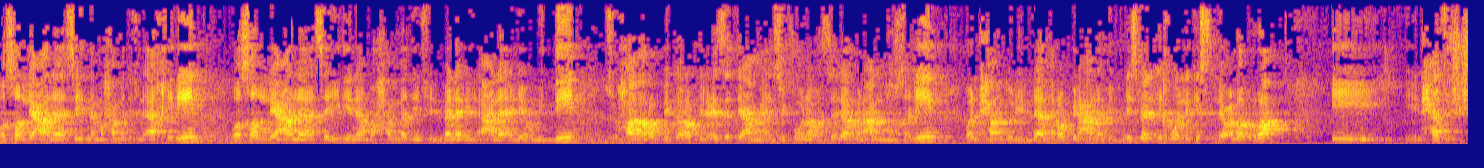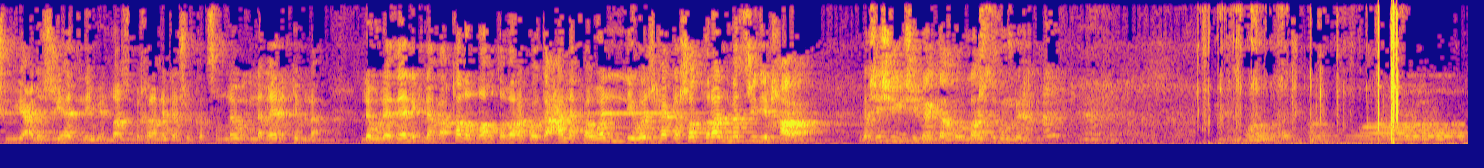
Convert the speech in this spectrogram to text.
وصل على سيدنا محمد في الآخرين وصل على سيدنا محمد في الملأ الأعلى اليوم الدين. سبحان ربك رب العزة عما يصفون وسلام على المرسلين والحمد لله رب العالمين. بالنسبة للإخوة اللي كيصليوا على برا ينحازوا شي شوية على الجهاد اليمين الله يجبر أنا كنشوف كتصليو إلا غير القبلة. لولا ذلك لما قال الله تبارك وتعالى فول وجهك شطر المسجد الحرام. ماشي شي شي بيت اخر الله يجزيكم بخير الله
